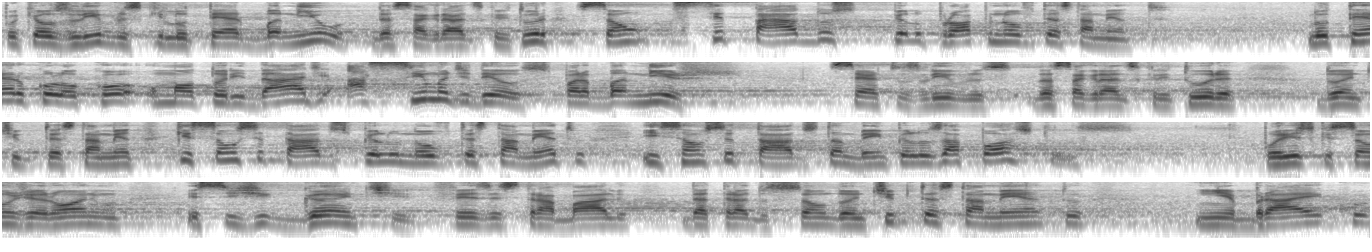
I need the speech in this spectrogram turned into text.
porque os livros que Lutero baniu da Sagrada Escritura são citados pelo próprio Novo Testamento. Lutero colocou uma autoridade acima de Deus para banir certos livros da Sagrada Escritura do Antigo Testamento, que são citados pelo Novo Testamento e são citados também pelos apóstolos. Por isso que São Jerônimo, esse gigante, fez esse trabalho da tradução do Antigo Testamento em hebraico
